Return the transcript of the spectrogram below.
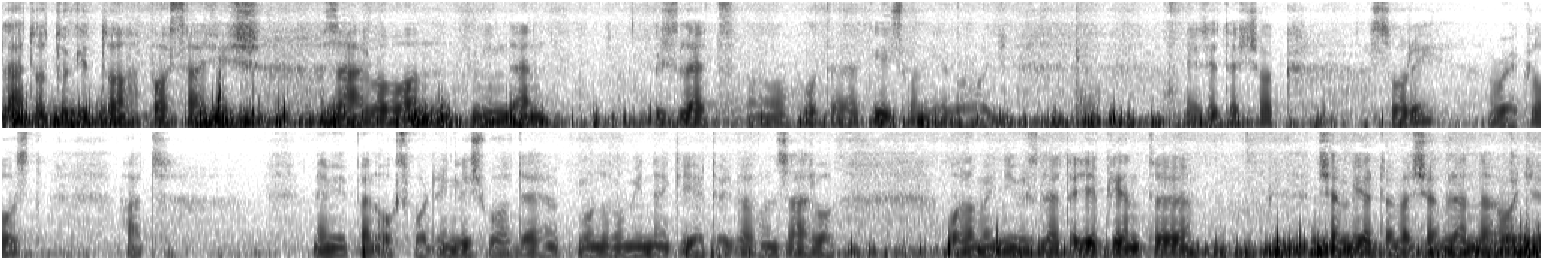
Ahogy láthattuk, itt a passzázs is zárva van, minden üzlet, a hotel ki is van írva, hogy nézzétek csak, sorry, we're closed. Hát nem éppen Oxford English volt, de gondolom mindenki érti, hogy be van zárva valamennyi üzlet. Egyébként semmi értelme sem lenne, hogy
